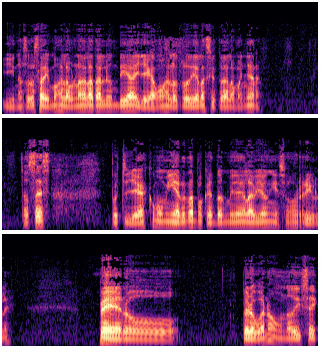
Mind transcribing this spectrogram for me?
Y nosotros salimos a la una de la tarde un día y llegamos al otro día a las 7 de la mañana. Entonces, pues tú llegas como mierda porque has dormido en el avión y eso es horrible. Pero pero bueno, uno dice,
